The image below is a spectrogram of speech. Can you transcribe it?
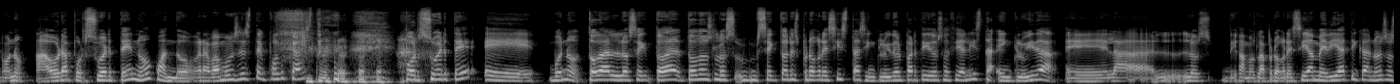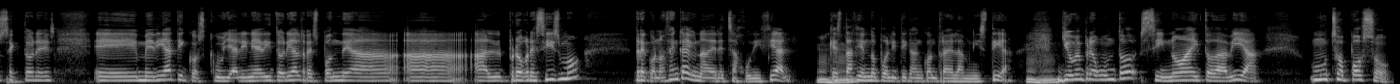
bueno, ahora por suerte, ¿no? Cuando grabamos este podcast, por suerte, eh, bueno, los, todos los sectores progresistas, incluido el Partido Socialista e incluida eh, la, los, digamos, la progresía mediática, ¿no? Esos sectores eh, mediáticos cuya línea editorial responde al progresismo, reconocen que hay una derecha judicial que está haciendo política en contra de la amnistía. Yo me pregunto si no hay todavía mucho pozo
